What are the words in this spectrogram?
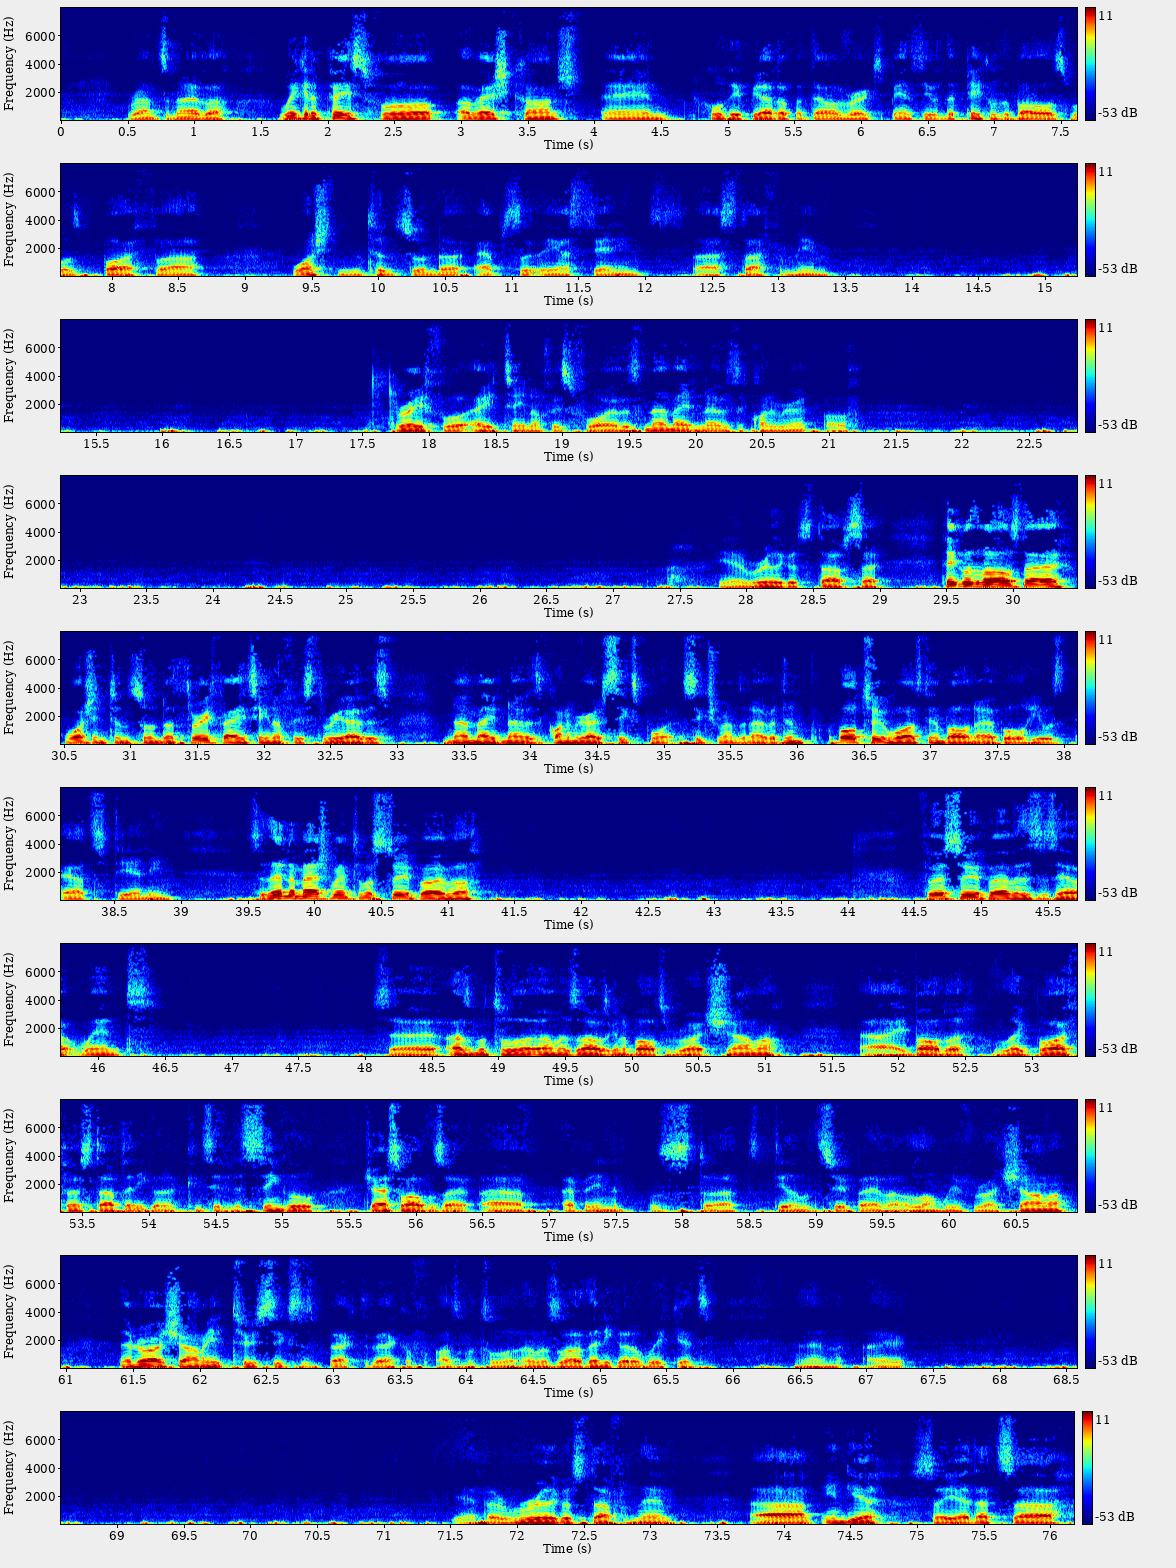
runs and over. Wicket apiece for Avesh Khan and Kuldeep Yadav, but they were very expensive. The pick of the bowlers was by far Washington Sundar. Absolutely outstanding uh, stuff from him. Three for 18 off his four overs. No maiden overs, economy rate of yeah, really good stuff. So, pick with the bowlers though. Washington Sundar, three for eighteen off his three overs. No maiden overs. Economy rate of six point six runs and over. Didn't bowl two wides. Didn't bowl no ball. He was outstanding. So then the match went to a super over. First super over, this is how it went. So Azmatullah Omarzai was going to bowl to Rohit Sharma. Uh, he bowled a leg by first up, then he got a, considered a single. Jaiswal was uh, opening the, was uh, dealing with the super over along with Rohit Sharma. Then Rohit Sharma hit two sixes back to back off Azmatullah Omarzai. Then he got a wicket, and then a yeah, but really good stuff from them. Um, India, so yeah, that's uh,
